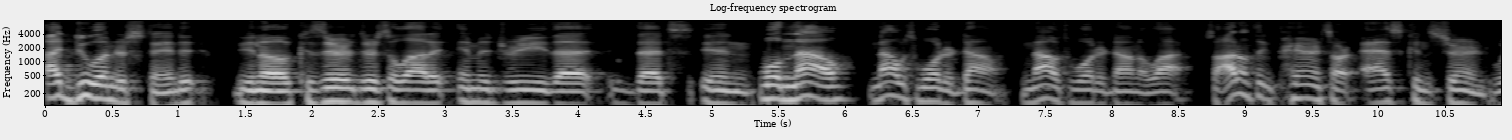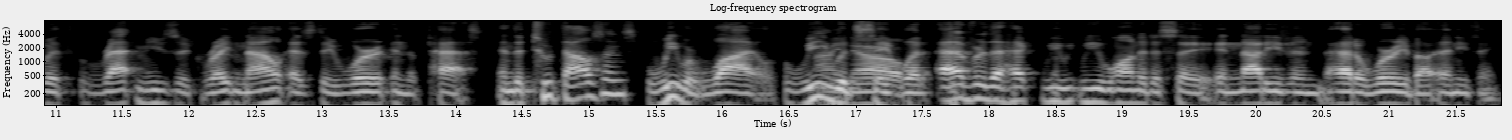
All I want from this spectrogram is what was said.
I do understand it, you know, because there there's a lot of imagery that that's in well now now it's watered down. Now it's watered down a lot. So I don't think parents are as concerned with rap music right now as they were in the past. In the 2000s, we were wild. We I would say whatever the heck we, we wanted to say and not even had to worry about anything.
